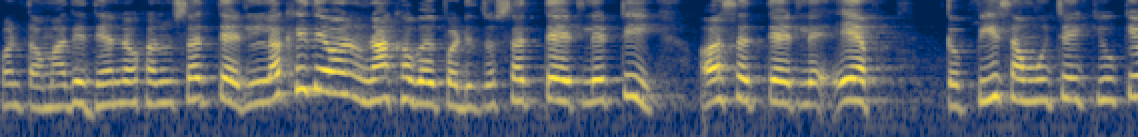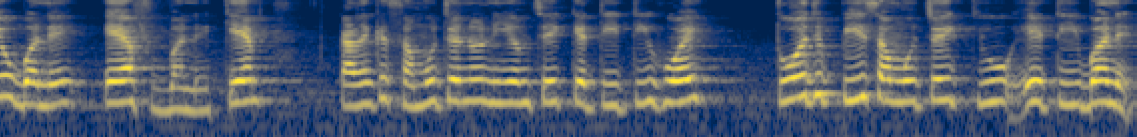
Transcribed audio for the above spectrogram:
પણ તમારે ધ્યાન રાખવાનું સત્ય એટલે લખી દેવાનું. ના ખબર પડે તો સત્ય એટલે ટી, અસત્ય એટલે એફ. તો પી સમુચય ક્યુ કેવું બને? એફ બને. કેમ? કારણ કે સમુચયનો નિયમ છે કે ટી ટી હોય તો જ પી સમુચય ક્યુ એ ટી બને.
